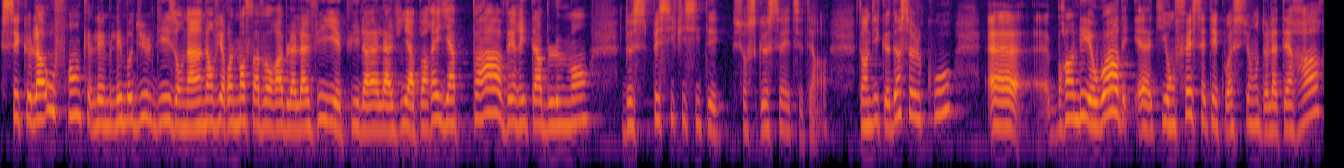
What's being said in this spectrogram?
c'est que là où Franck, les, modules disent on a un environnement favorable à la vie et puis la, vie apparaît, il n'y a pas véritablement de spécificité sur ce que c'est, etc. Tandis que d'un seul coup, euh, Brandley et Ward, euh, qui ont fait cette équation de la Terre rare,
